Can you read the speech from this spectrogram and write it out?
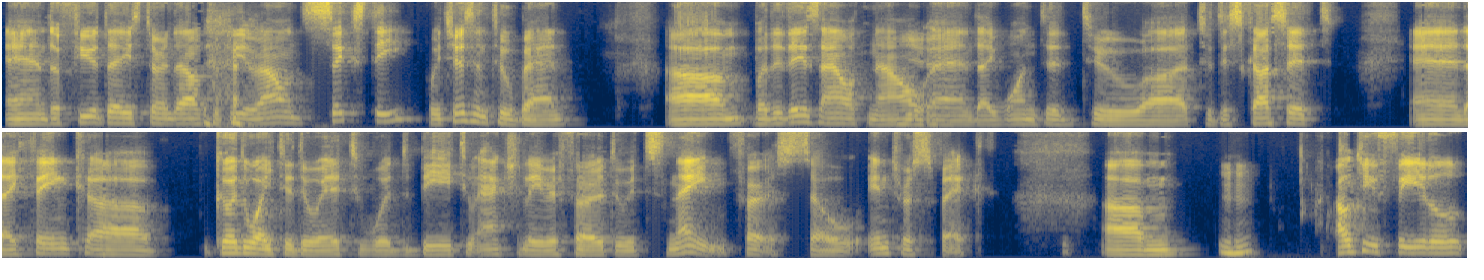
and a few days turned out to be around 60, which isn't too bad. Um, but it is out now, yeah. and I wanted to uh, to discuss it. And I think a uh, good way to do it would be to actually refer to its name first. So introspect. Um, mm-hmm. How do you feel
